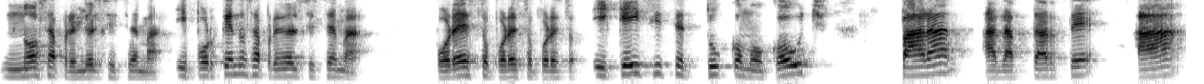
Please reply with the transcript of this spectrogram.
no se aprendió el sistema. ¿Y por qué no se aprendió el sistema? Por esto, por esto, por esto. ¿Y qué hiciste tú como coach para adaptarte a,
